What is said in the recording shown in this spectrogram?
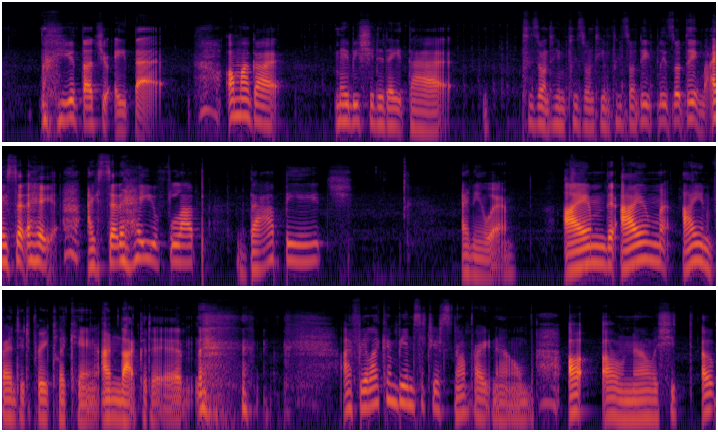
you thought you ate that. Oh my god. Maybe she did eat that. Please don't team, please don't team, please don't team, please don't team. I said hey. I said hey, you flop. Bad bitch. Anyway. I am the I am I invented free clicking. I'm that good at it. I feel like I'm being such a snob right now. Oh, oh no, is she, oh,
